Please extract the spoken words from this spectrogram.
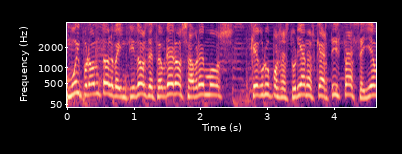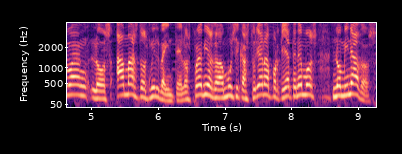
Muy pronto, el 22 de febrero, sabremos qué grupos asturianos, qué artistas se llevan los AMAS 2020, los premios de la música asturiana, porque ya tenemos nominados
